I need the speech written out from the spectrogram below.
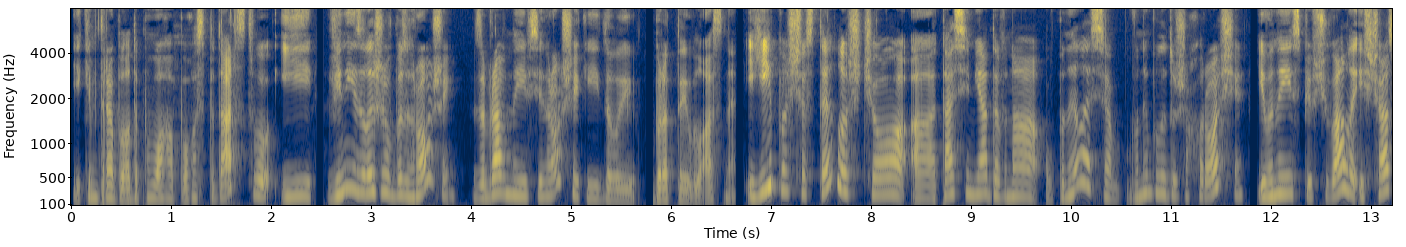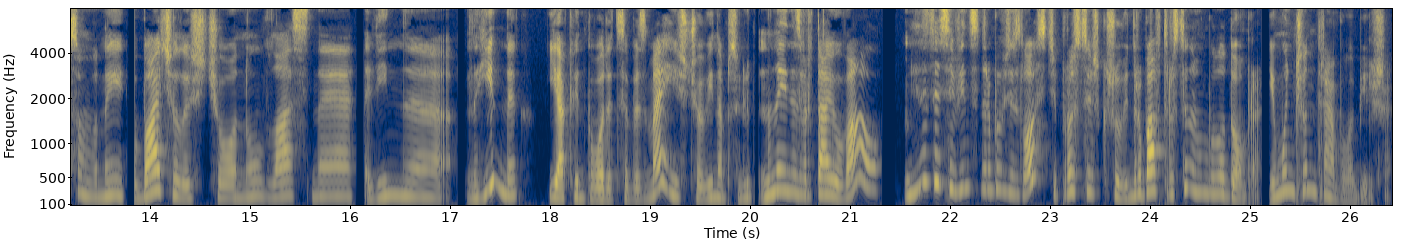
яким треба була допомога по господарству, і він її залишив без грошей. Забрав неї всі гроші, які їй дали брати, власне. І їй пощастило, що а, та сім'я, де вона опинилася, вони були дуже хороші, і вони її співчували. І з часом вони побачили, що ну, власне, він е, негідник. Як він поводить себе з Мегі, що він абсолютно на неї не звертає увагу, Мені здається, він це не робив зі злості, просто я ж кажу, він рубав тростину, йому було добре, йому нічого не треба було більше.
